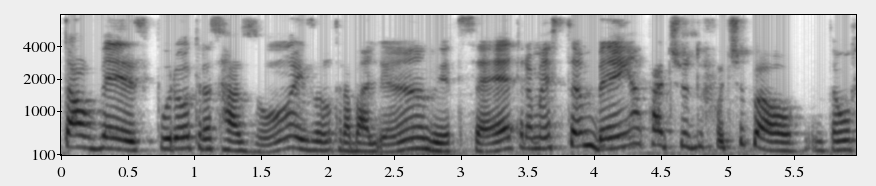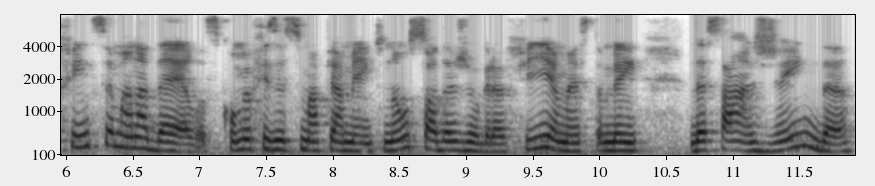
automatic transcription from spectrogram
talvez por outras razões, ou trabalhando e etc., mas também a partir do futebol. Então, o fim de semana delas, como eu fiz esse mapeamento não só da geografia, mas também dessa agenda,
